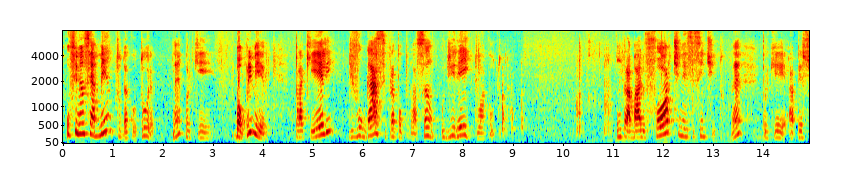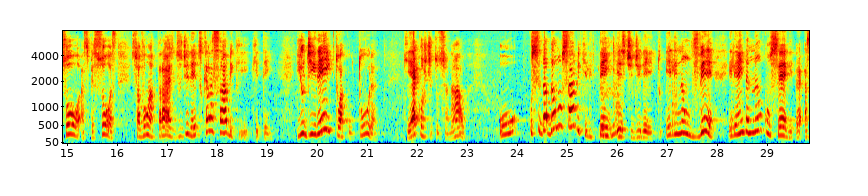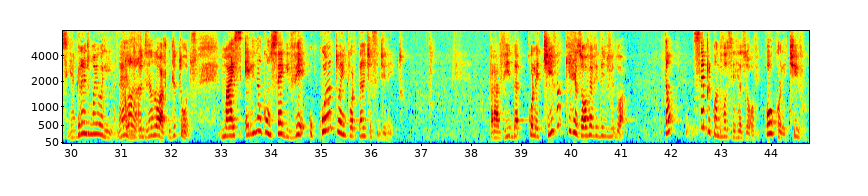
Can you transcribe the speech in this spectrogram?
o financiamento da cultura, né? Porque, bom, primeiro, para que ele divulgasse para a população o direito à cultura um trabalho forte nesse sentido, né? Porque a pessoa, as pessoas só vão atrás dos direitos que elas sabem que, que tem. E o direito à cultura, que é constitucional, o, o cidadão não sabe que ele tem este direito. Ele não vê, ele ainda não consegue, é, assim, a grande maioria, né? Não Claro. estou dizendo, lógico, de todos. Mas ele não consegue ver o quanto é importante esse direito para a vida coletiva que resolve a vida individual. Então, sempre quando você resolve o coletivo,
